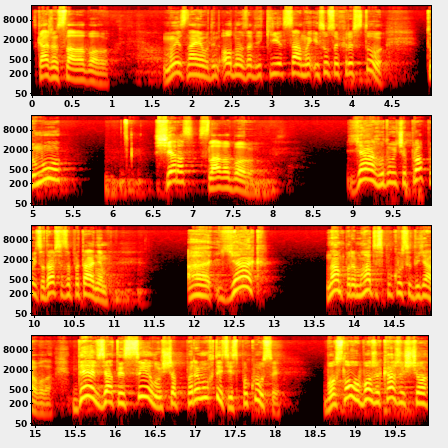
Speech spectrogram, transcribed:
Скажемо слава Богу. Ми знаємо один одного завдяки саме Ісусу Христу. Тому ще раз слава Богу. Я, годуючи проповідь, задався запитанням: а як нам перемагати спокуси диявола? Де взяти силу, щоб перемогти ці спокуси? Бо Слово Боже каже, що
